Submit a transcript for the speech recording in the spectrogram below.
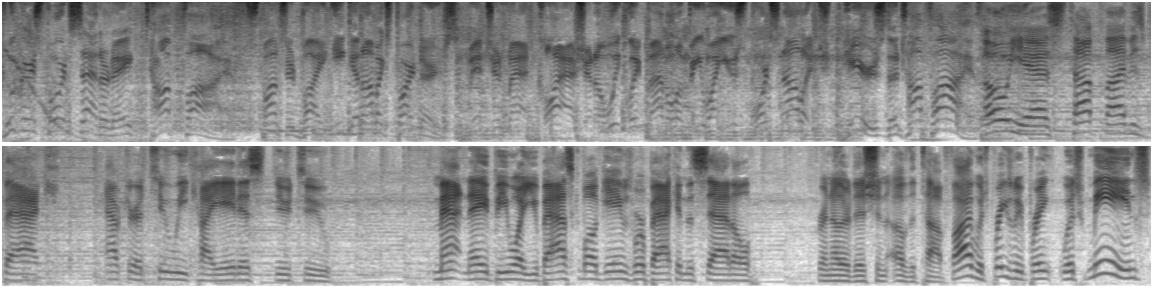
Cougar Sports Saturday Top 5, sponsored by Economics Partners. Mitch and Matt clash in a weekly battle of BYU sports knowledge. Here's the Top 5. Oh, yes. Top five is back after a two week hiatus due to matinee BYU basketball games. We're back in the saddle for another edition of the top five, which brings we bring which means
